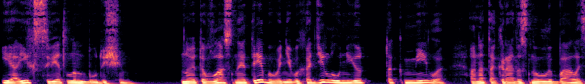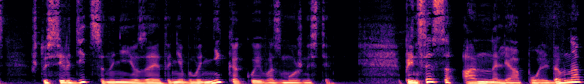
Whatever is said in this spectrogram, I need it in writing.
и о их светлом будущем. Но это властное требование выходило у нее так мило, она так радостно улыбалась, что сердиться на нее за это не было никакой возможности. Принцесса Анна Леопольдовна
